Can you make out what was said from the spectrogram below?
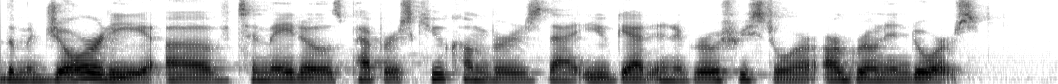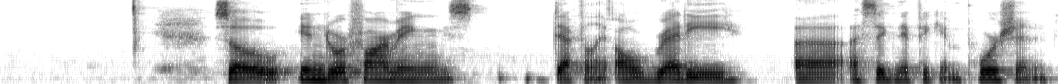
the majority, of tomatoes, peppers, cucumbers that you get in a grocery store are grown indoors. So, indoor farming is definitely already uh, a significant portion.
